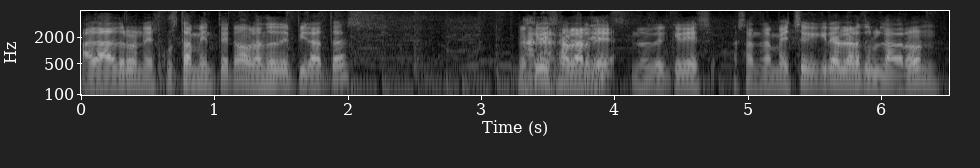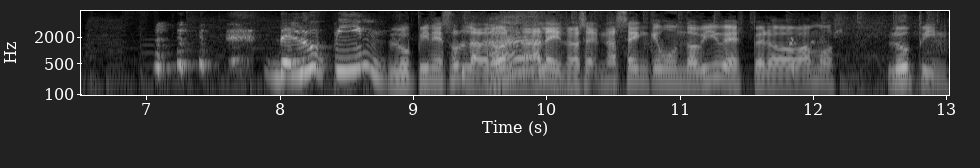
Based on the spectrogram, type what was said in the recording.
A ladrones, justamente, ¿no? Hablando de piratas. ¿No ¿A quieres hablar de.? ¿No te quieres? A Sandra me ha dicho que quiere hablar de un ladrón. De Lupin. Lupin es un ladrón, Ah. ¿vale? No sé, no sé en qué mundo vives, pero vamos. Lupin.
